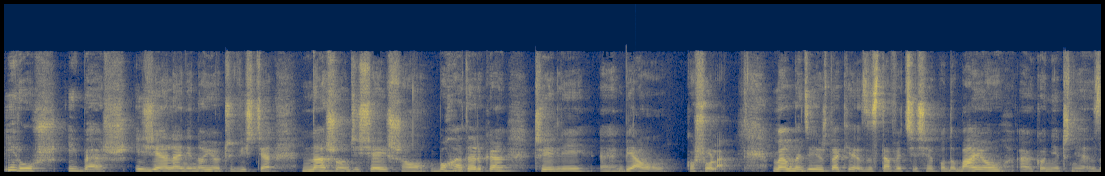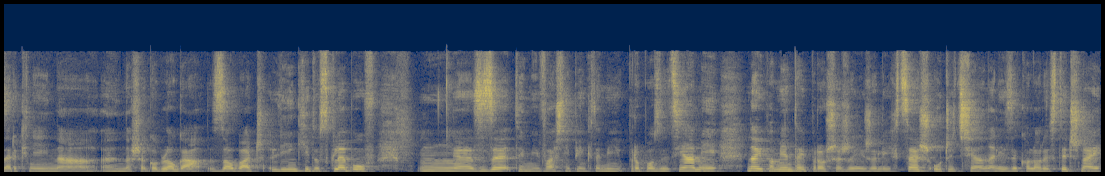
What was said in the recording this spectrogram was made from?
i róż, i beż, i zieleń, no i oczywiście naszą dzisiejszą bohaterkę, czyli e, białą koszulę. Mam nadzieję, że takie zestawy Ci się podobają. E, koniecznie zerknij na e, naszego bloga, zobacz linki do sklepów mm, z tymi właśnie pięknymi propozycjami. No i pamiętaj proszę, że jeżeli chcesz uczyć się analizy kolorystycznej,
